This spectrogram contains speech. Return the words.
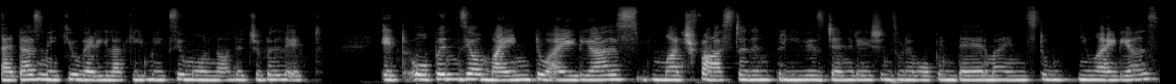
that does make you very lucky. It makes you more knowledgeable. It it opens your mind to ideas much faster than previous generations would have opened their minds to new ideas.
